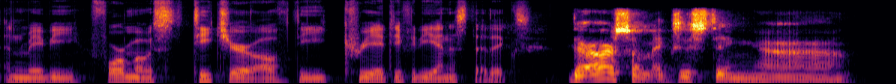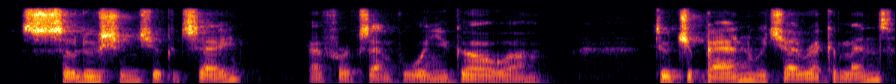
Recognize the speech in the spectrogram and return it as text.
and maybe foremost teacher of the creativity and aesthetics. There are some existing uh, solutions, you could say. Uh, for example, when you go uh, to Japan, which I recommend,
